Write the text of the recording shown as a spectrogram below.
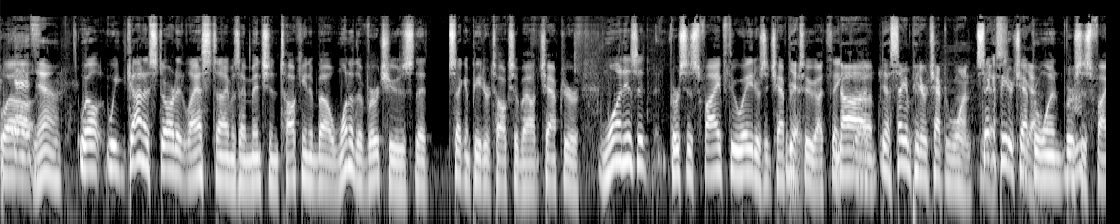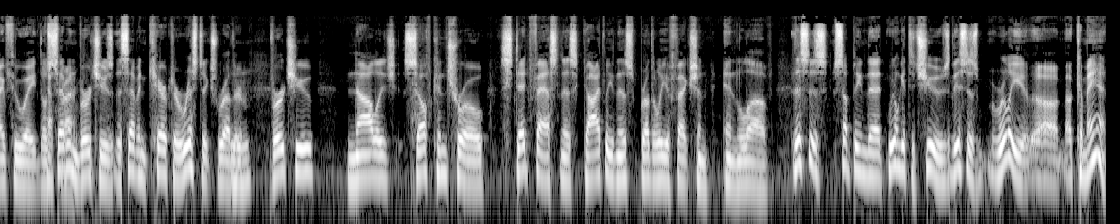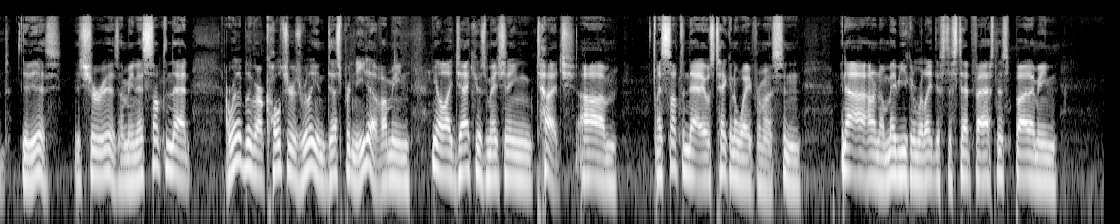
Well, yes. yeah. Well, we kind of started last time, as I mentioned, talking about one of the virtues that Second Peter talks about chapter one. Is it verses five through eight, or is it chapter yeah. two? I think. Uh, yeah, Second Peter chapter one. Second yes. Peter chapter yeah. one, verses mm-hmm. five through eight. Those That's seven right. virtues, the seven characteristics, rather, mm-hmm. virtue, knowledge, self control, steadfastness, godliness, brotherly affection, and love. This is something that we don't get to choose. This is really uh, a command. It is. It sure is. I mean, it's something that I really believe our culture is really in desperate need of. I mean, you know, like Jackie was mentioning, touch. Um, it's something that it was taken away from us. And, you know, I don't know, maybe you can relate this to steadfastness, but I mean,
